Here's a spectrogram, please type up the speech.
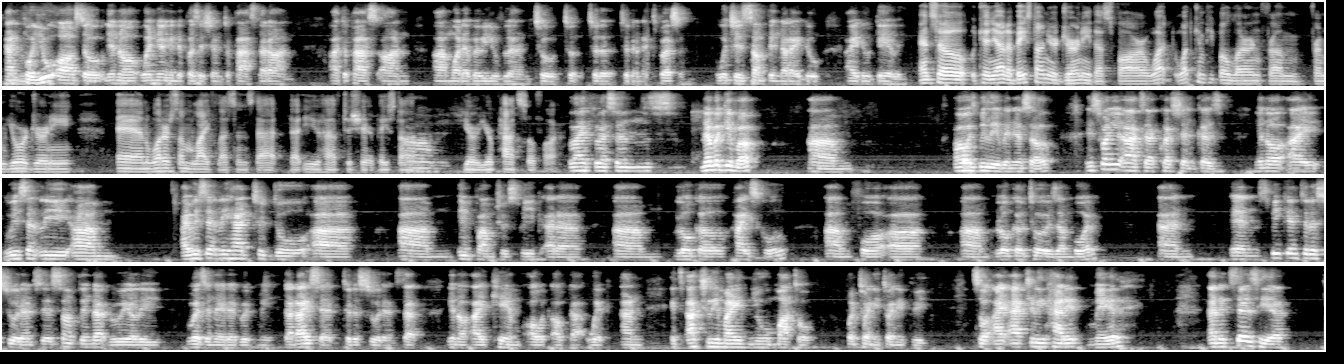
and mm-hmm. for you also you know when you're in the position to pass that on or to pass on um, whatever you've learned to, to to the to the next person which is something that i do I do daily. And so, Kenyatta, based on your journey thus far, what what can people learn from from your journey, and what are some life lessons that that you have to share based on um, your your path so far? Life lessons: never give up. Um, always believe in yourself. It's funny you ask that question because you know I recently um, I recently had to do a um, impromptu speak at a um, local high school um, for our um, local tourism board. And in speaking to the students, there's something that really resonated with me that I said to the students that, you know I came out of that with, and it's actually my new motto for 2023. So I actually had it made, and it says here,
